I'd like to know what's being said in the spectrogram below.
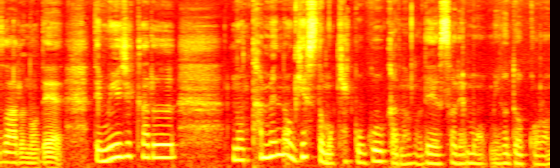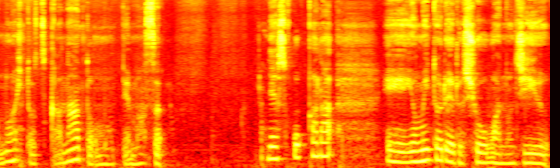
ずあるのででミュージカルのためのゲストも結構豪華なのでそれも見どころの一つかなと思ってます。でそこから、えー、読み取れる昭和の自由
